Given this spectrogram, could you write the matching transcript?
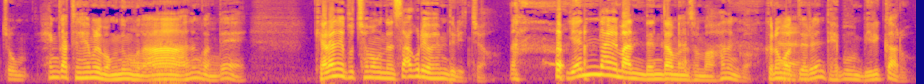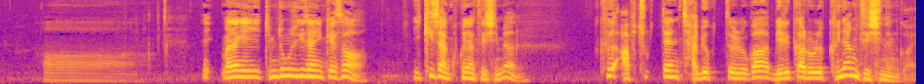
좀 햄 같은 햄을 먹는구나 어. 하는 건데 계란에 부쳐 먹는 싸구려 햄들 있죠. 옛날만 낸다면서 막 하는 거. 그런 네. 것들은 대부분 밀가루. 어. 이- 만약에 이 김종수 기자님께서 익히지 않고 그냥 드시면 그 압축된 잡육들과 밀가루를 그냥 드시는 거예요.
